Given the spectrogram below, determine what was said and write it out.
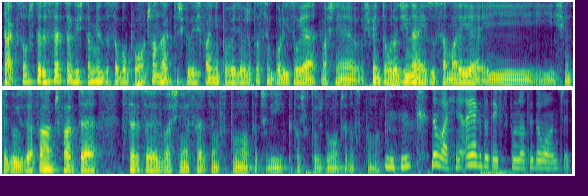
Tak, są cztery serca gdzieś tam między sobą połączone. Jak ktoś kiedyś fajnie powiedział, że to symbolizuje właśnie świętą rodzinę Jezusa, Maryję i, i świętego Józefa. Czwarte serce jest właśnie sercem wspólnoty, czyli ktoś, kto już dołącza do wspólnoty. Mhm. No właśnie, a jak do tej wspólnoty dołączyć?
